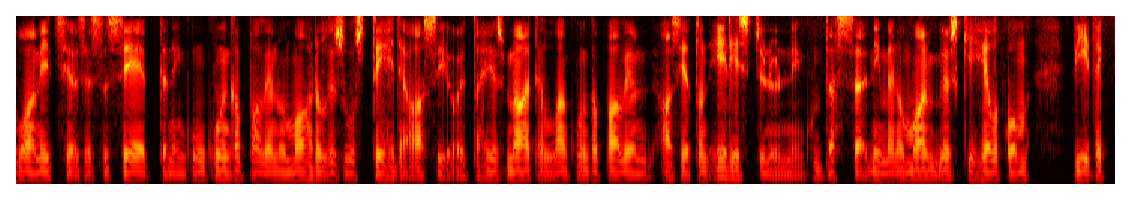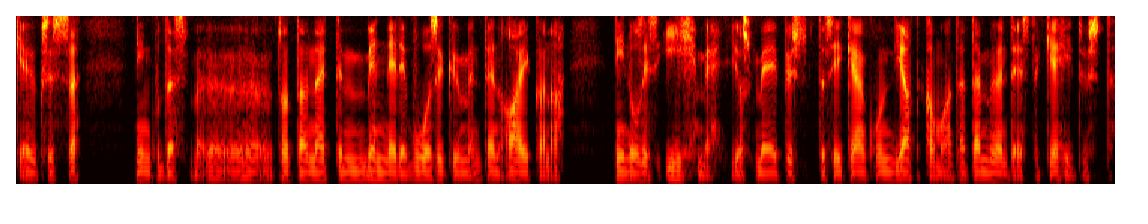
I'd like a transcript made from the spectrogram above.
vaan itse asiassa se, että niin kuin kuinka paljon on mahdollisuus tehdä asioita. Jos me ajatellaan, kuinka paljon asiat on edistynyt niin kuin tässä nimenomaan myöskin Helkom viitekehyksessä niin kuin tässä tota, näiden menneiden vuosikymmenten aikana, niin olisi ihme, jos me ei pystyttäisi ikään kuin jatkamaan tätä myönteistä kehitystä.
